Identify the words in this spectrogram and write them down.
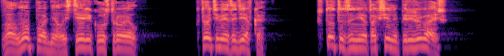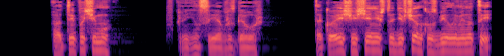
Волну поднял, истерику устроил. Кто тебе эта девка? Что ты за нее так сильно переживаешь?» «А ты почему?» — вклинился я в разговор. Такое ощущение, что девчонку сбил именно ты.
